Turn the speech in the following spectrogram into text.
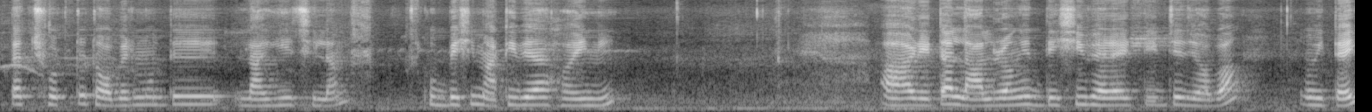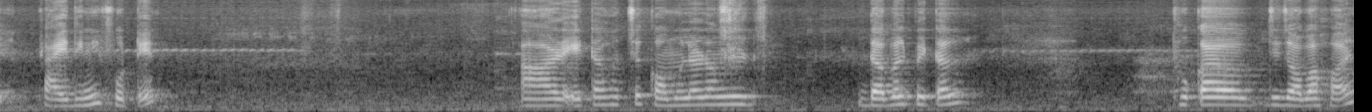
একটা ছোট্ট টবের মধ্যে লাগিয়েছিলাম। খুব বেশি মাটি দেওয়া হয়নি। আর এটা লাল রঙের দেশি ভ্যারাইটির যে জবা, ওইটাই প্রায় দিনই ফোটে। আর এটা হচ্ছে কমলা রঙের ডাবল পেটাল থোকা যে জবা হয়,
